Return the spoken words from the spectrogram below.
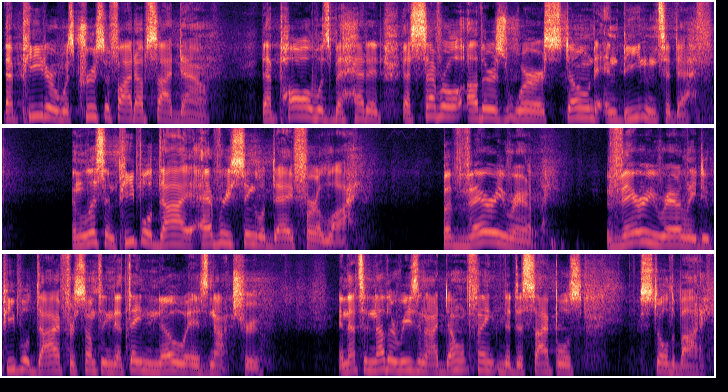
That Peter was crucified upside down, that Paul was beheaded, that several others were stoned and beaten to death. And listen, people die every single day for a lie, but very rarely, very rarely do people die for something that they know is not true. And that's another reason I don't think the disciples stole the body.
